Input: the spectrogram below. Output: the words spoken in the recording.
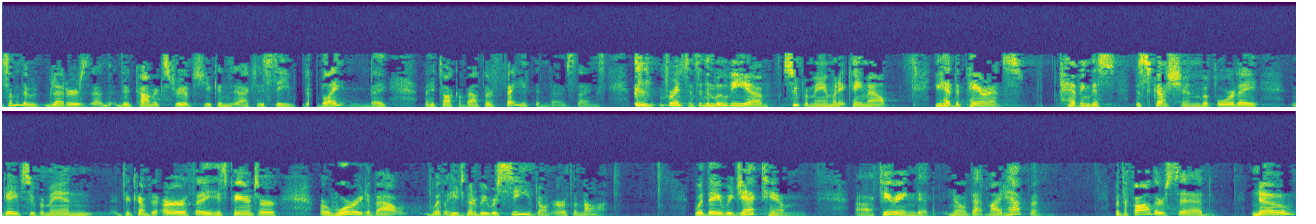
some of the letters, uh, the comic strips, you can actually see blatant. They they talk about their faith in those things. For instance, in the movie uh, Superman, when it came out, you had the parents having this discussion before they gave Superman to come to Earth, uh, his parents are, are worried about whether he's going to be received on Earth or not. Would they reject him, uh, fearing that you know that might happen? But the father said, "No,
